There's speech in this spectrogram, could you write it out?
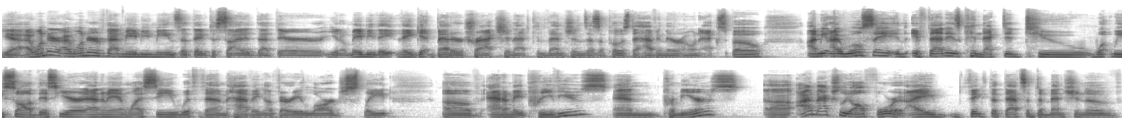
Yeah, I wonder. I wonder if that maybe means that they've decided that they're, you know, maybe they they get better traction at conventions as opposed to having their own expo. I mean, I will say if that is connected to what we saw this year at Anime NYC with them having a very large slate of anime previews and premieres, uh, I'm actually all for it. I think that that's a dimension of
